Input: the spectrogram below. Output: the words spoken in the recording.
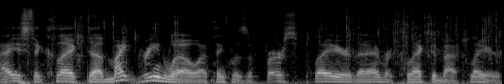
I used to collect uh, Mike Greenwell. I think was the first player that I ever collected by player.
